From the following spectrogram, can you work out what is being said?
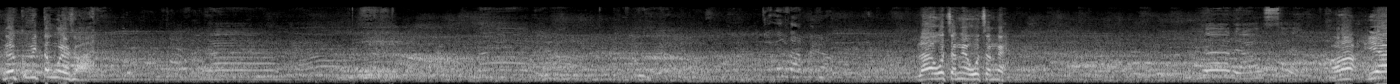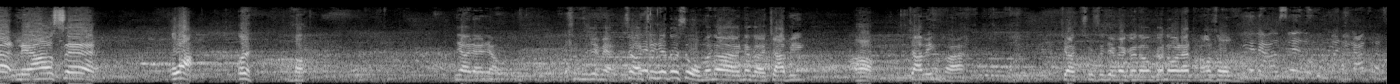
那故意瞪我来是来，我整哎，我整哎。一两四，好了，一两三，哇，哎，好，你好，你好，你好，初次见面，这这些都是我们的那个嘉宾，啊，嘉宾团，叫初次见面，跟侬跟侬来打个招呼。一两三，我把你俩看错。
